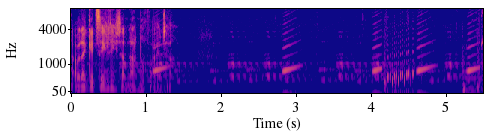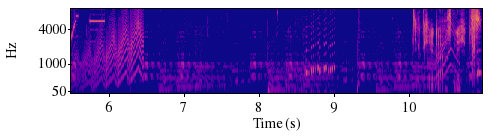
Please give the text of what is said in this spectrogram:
Aber da geht sicherlich danach noch weiter. Nichts.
